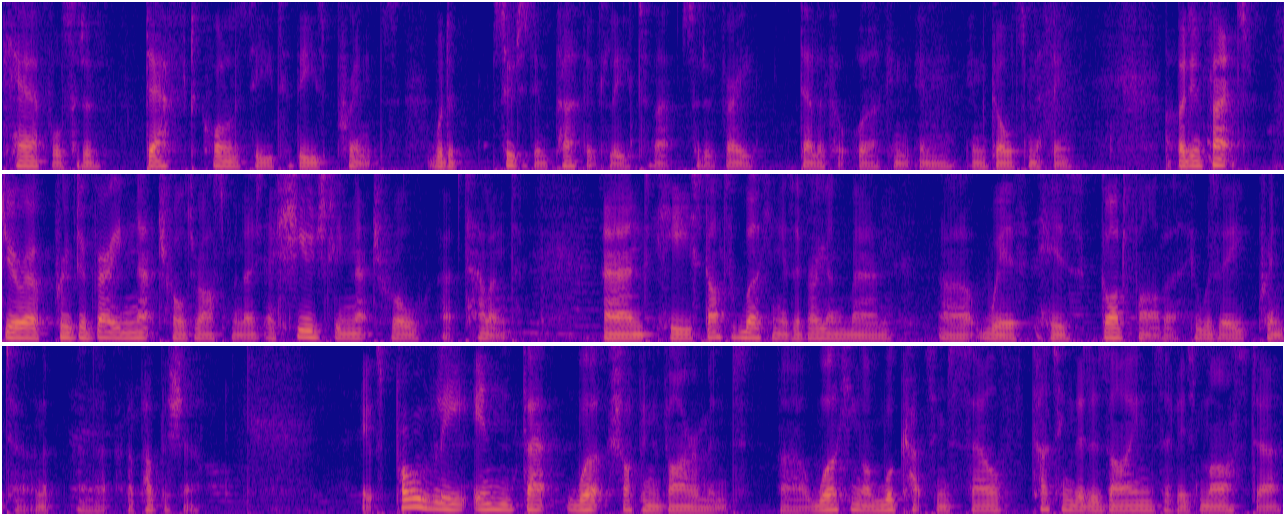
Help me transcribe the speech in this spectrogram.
careful sort of deft quality to these prints would have suited him perfectly to that sort of very delicate work in, in, in goldsmithing. But in fact, Dürer proved a very natural draftsman, a, a hugely natural uh, talent. And he started working as a very young man uh, with his godfather, who was a printer and a, and a, and a publisher. It was probably in that workshop environment, uh, working on woodcuts himself, cutting the designs of his master,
